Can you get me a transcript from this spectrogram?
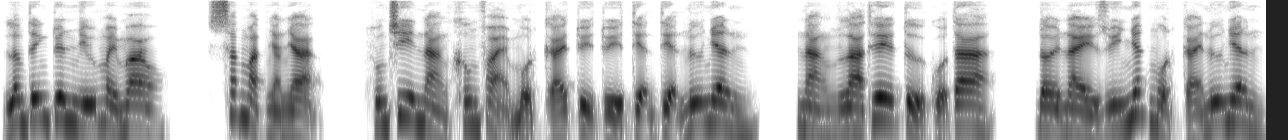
Lâm tĩnh tuyên nhíu mày mau, sắc mặt nhàn nhạt, nhạt, huống chi nàng không phải một cái tùy tùy tiện tiện nữ nhân, nàng là thê tử của ta, đời này duy nhất một cái nữ nhân.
